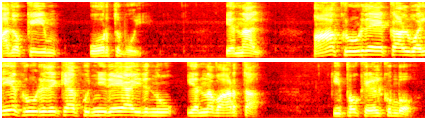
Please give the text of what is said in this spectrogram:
അതൊക്കെയും ഓർത്തുപോയി. എന്നാൽ ആ ക്രൂരതയേക്കാൾ വലിയ ക്രൂരതയ്ക്ക് ആ കുഞ്ഞിരയായിരുന്നു എന്ന വാർത്ത ഇപ്പോൾ കേൾക്കുമ്പോൾ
